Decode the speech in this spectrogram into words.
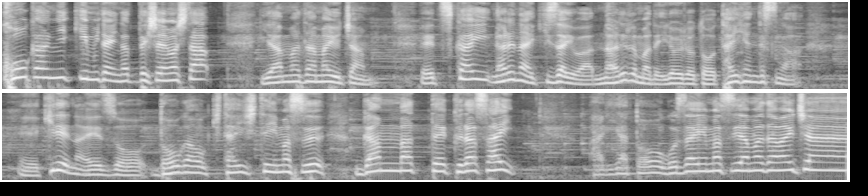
交換日記みたいになってきちゃいました。山田真由ちゃん。え使い慣れない機材は慣れるまでいろいろと大変ですが、えー、綺麗な映像動画を期待しています。頑張ってください。ありがとうございます山田舞ちゃん。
